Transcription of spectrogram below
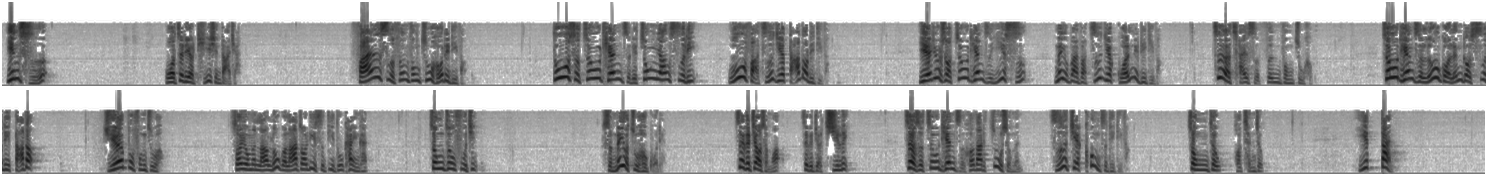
因此，我这里要提醒大家。凡是分封诸侯的地方，都是周天子的中央势力无法直接达到的地方。也就是说，周天子一时没有办法直接管理的地方，这才是分封诸侯。周天子如果能够势力达到，绝不封诸侯。所以我们拿如果拿着历史地图看一看，中州附近是没有诸侯国的，这个叫什么？这个叫畿内。这是周天子和他的助手们直接控制的地方，中州和陈州。一旦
